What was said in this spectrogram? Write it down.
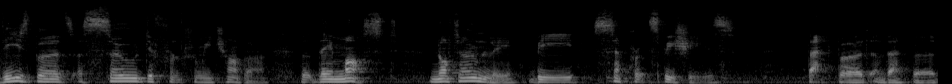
these birds are so different from each other that they must not only be separate species, that bird and that bird,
